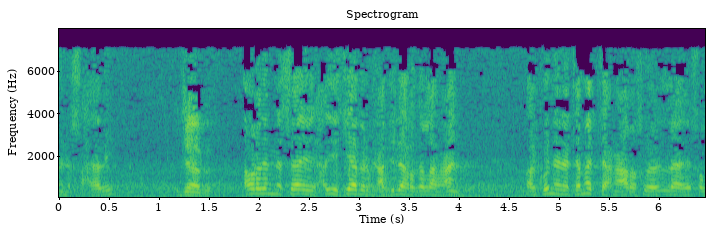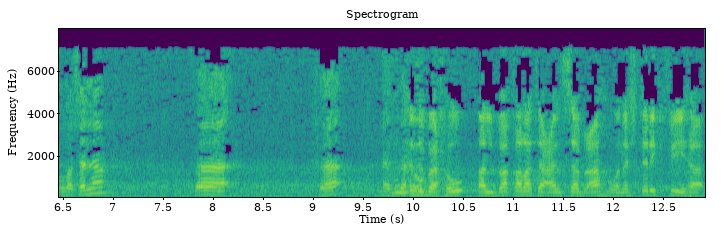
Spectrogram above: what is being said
من الصحابي؟ جابر. أورد النسائي حديث جابر بن عبد الله رضي الله عنه. قال كنا نتمتع مع رسول الله صلى الله عليه وسلم ف فنذبح نذبح البقرة عن سبعة ونشترك فيها.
